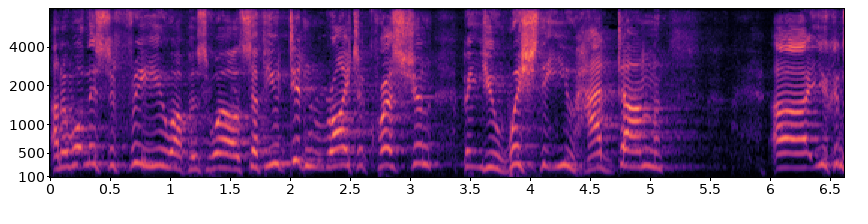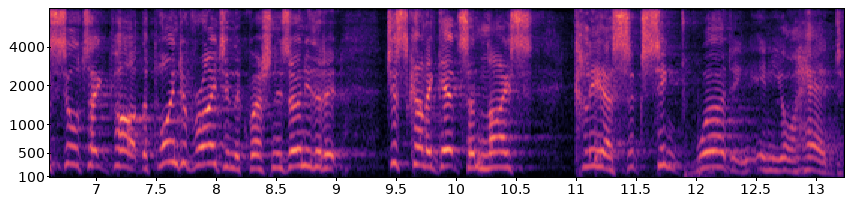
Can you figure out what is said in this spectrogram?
And I want this to free you up as well. So if you didn't write a question, but you wish that you had done, uh, you can still take part. The point of writing the question is only that it just kind of gets a nice, clear, succinct wording in your head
